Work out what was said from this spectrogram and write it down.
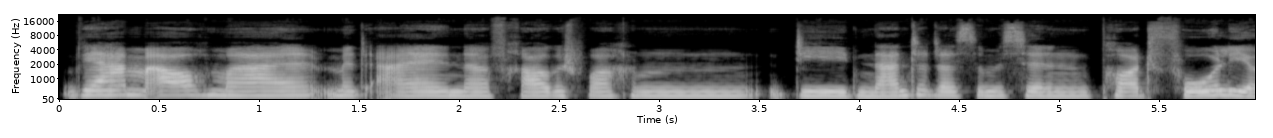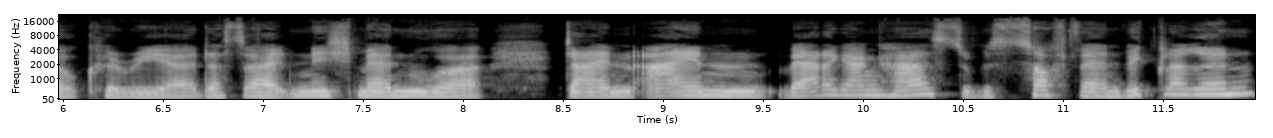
Wir haben auch mal mit einer Frau gesprochen, die nannte das so ein bisschen Portfolio Career, dass du halt nicht mehr nur deinen einen Werdegang hast, du bist Softwareentwicklerin,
